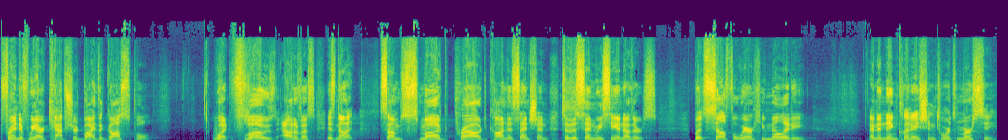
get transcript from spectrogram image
Friend, if we are captured by the gospel, what flows out of us is not some smug, proud condescension to the sin we see in others but self aware humility and an inclination towards mercy.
